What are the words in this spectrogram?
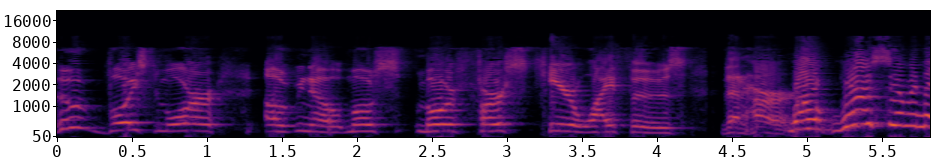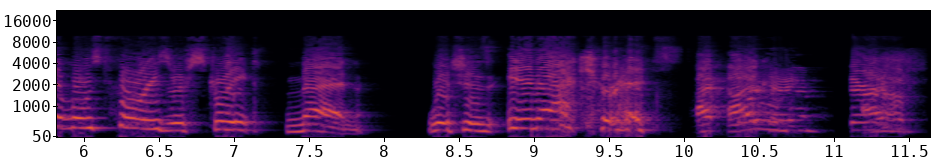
who voiced more, of you know, most more first tier waifus than her? Well, we're assuming that most furries are straight men, which is inaccurate. I, I Okay. remember, Fair I, enough.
